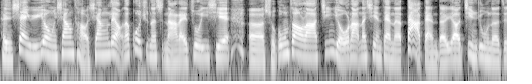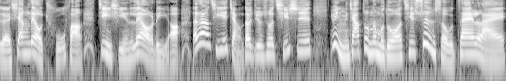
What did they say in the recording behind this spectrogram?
很善于用香草香料。那过去呢是拿来做一些呃手工皂啦、精油啦。那现在呢大胆的要进入呢这个香料厨房进行料理啊。那刚刚其也讲到，就是说其实因为你们家种那么多，其实顺手摘来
